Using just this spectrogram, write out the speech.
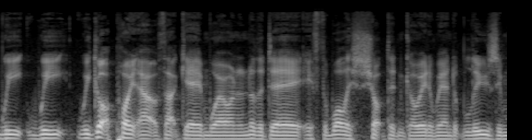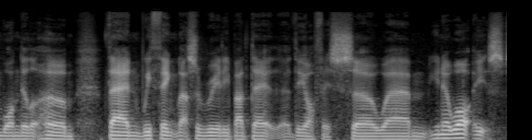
we we we got a point out of that game where on another day, if the Wallace shot didn't go in and we end up losing one 0 at home, then we think that's a really bad day at the office. So um, you know what, it's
